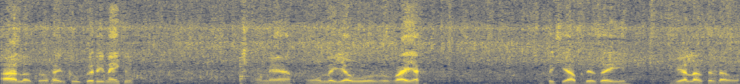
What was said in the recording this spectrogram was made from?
હાલો તો હરખું કરી નાખ્યું. અને હું લઈ આવું હવે વાયર પછી આપણે જઈ વહેલા ચડાવવા.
